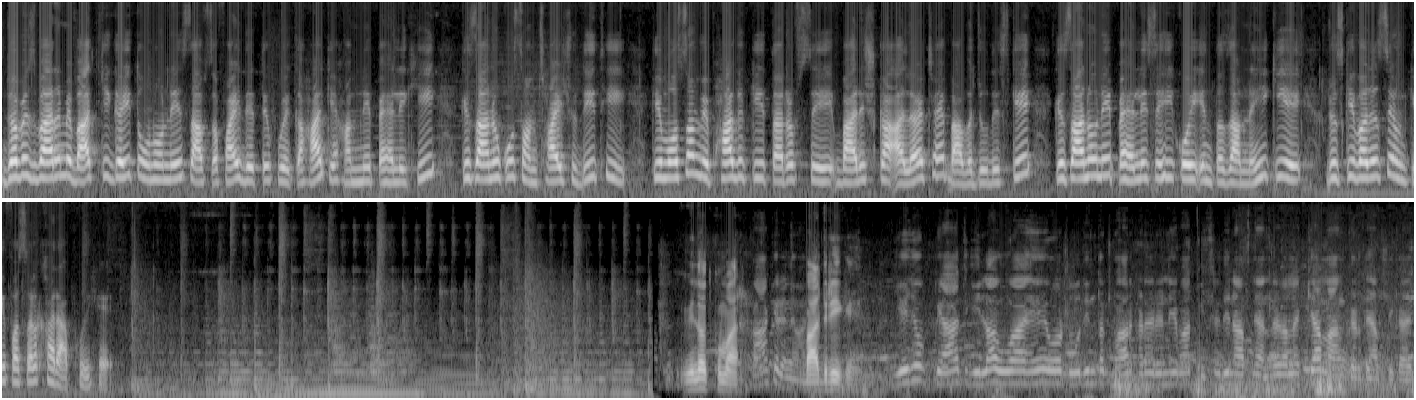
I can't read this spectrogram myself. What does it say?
जब इस बारे में बात की गई तो उन्होंने साफ़ सफ़ाई देते हुए कहा कि हमने पहले ही किसानों को समझाइश दी थी कि मौसम विभाग की तरफ़ से बारिश का अलर्ट है। बावजूद इसके किसानों ने पहले से ही कोई इंतज़ाम नहीं किए जिसकी वजह से उनकी फ़सल खराब हुई है। विनोद कुमार बादरी के। ये जो प्याज गीला हुआ है और दो दिन तक बाहर खड़े रहने के बाद तीसरे दिन आपने अंदर डाला क्या मांग करते हैं आप शिकायत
